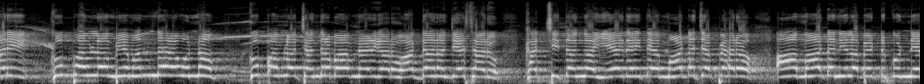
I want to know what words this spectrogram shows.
మరి కుప్పంలో మేమందరం ఉన్నాం. కుప్పంలో చంద్రబాబు నాయుడు గారు వాగ్దానం చేశారు. ఖచ్చితంగా ఏదైతే మాట చెప్పారో ఆ మాట నిలబెట్టుకునే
